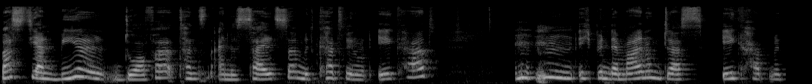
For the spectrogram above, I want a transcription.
Bastian Bielendorfer tanzen eine Salsa mit Katrin und Eckhardt. Ich bin der Meinung, dass Eckhardt mit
